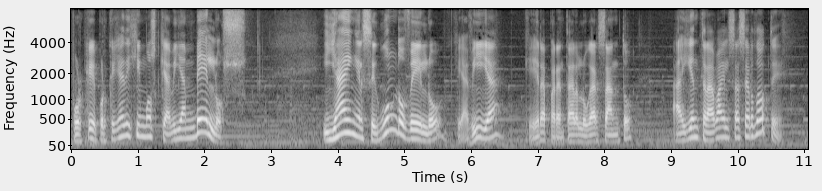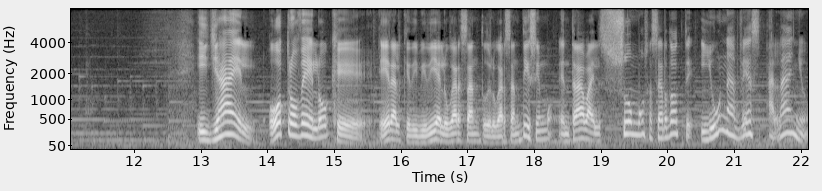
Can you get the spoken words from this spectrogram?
¿Por qué? Porque ya dijimos que habían velos. Y ya en el segundo velo que había, que era para entrar al lugar santo, ahí entraba el sacerdote. Y ya el otro velo, que era el que dividía el lugar santo del lugar santísimo, entraba el sumo sacerdote y una vez al año.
